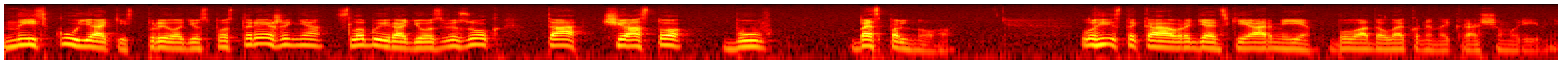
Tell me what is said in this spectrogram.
Низьку якість приладів спостереження, слабий радіозв'язок та часто був без пального. Логістика в радянській армії була далеко не найкращому рівні.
